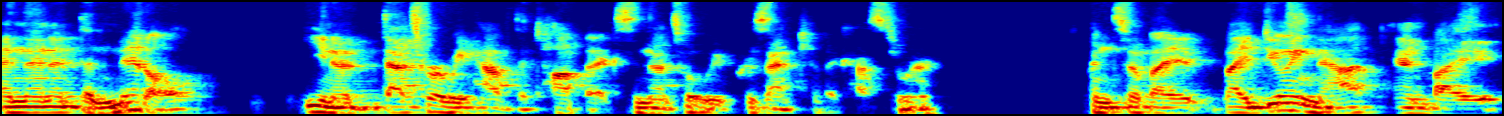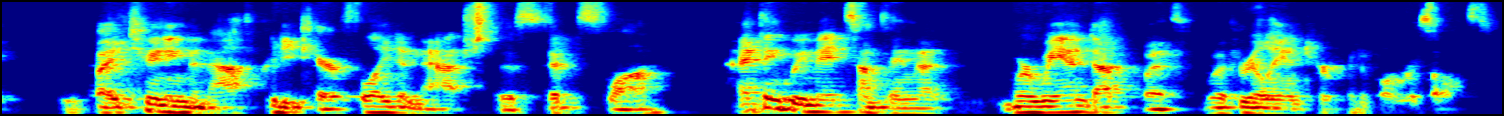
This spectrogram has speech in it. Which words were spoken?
And then at the middle, you know, that's where we have the topics and that's what we present to the customer. And so by, by doing that and by, by tuning the math pretty carefully to match the Zipf's law, I think we made something that where we end up with, with really interpretable results.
